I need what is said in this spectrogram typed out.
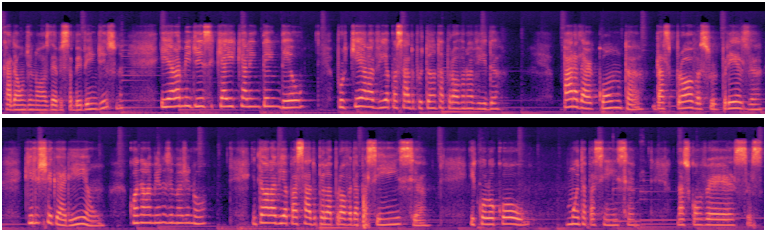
cada um de nós deve saber bem disso, né? E ela me disse que aí que ela entendeu por que ela havia passado por tanta prova na vida. Para dar conta das provas surpresa que lhe chegariam quando ela menos imaginou. Então ela havia passado pela prova da paciência e colocou muita paciência nas conversas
